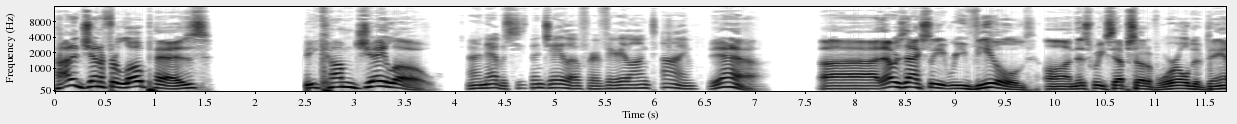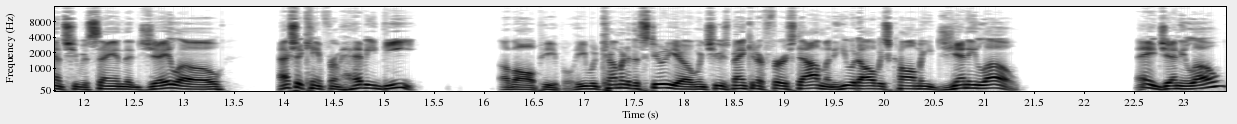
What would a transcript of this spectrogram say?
how did Jennifer Lopez become J Lo? I know, but she's been J Lo for a very long time. Yeah. Uh, that was actually revealed on this week's episode of World of Dance. She was saying that J Lo actually came from Heavy D, of all people. He would come into the studio when she was making her first album, and he would always call me Jenny Lowe. Hey, Jenny Lowe.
